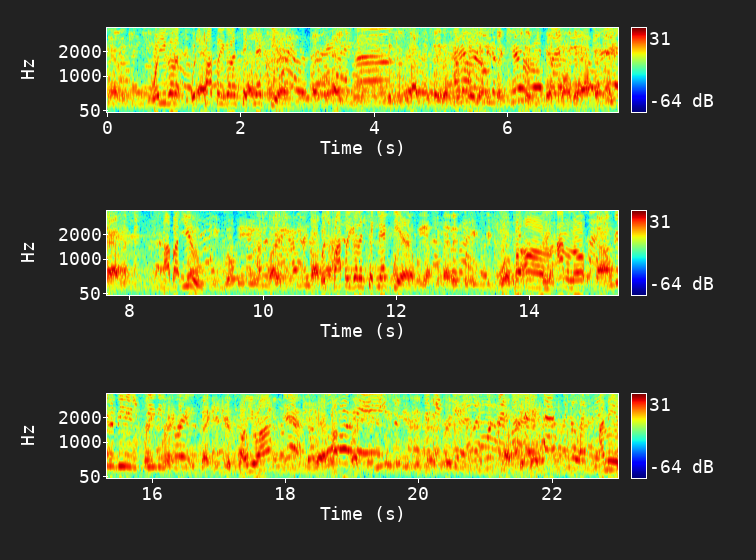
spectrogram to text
what are you gonna? Which class are you gonna take next year? This is not to say that we put anything specific that's going to happen. We haven't. How about you? We will be used by Which class are you gonna take next year? that we implemented the week before. For um, I don't know. I'm gonna be in TV break. three. Thank you for your Oh, you are? Yeah. You have any questions, He's please just see the specific administrator. here. Like what kind, Have a what good kind of day. Like elective? I mean,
